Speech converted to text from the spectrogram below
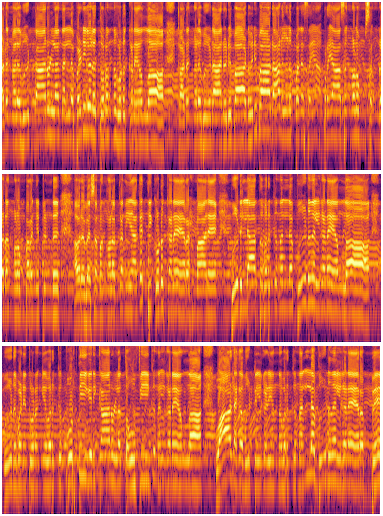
കടങ്ങൾ വീട്ടാനുള്ള നല്ല വഴികൾ തുറന്നു കൊടുക്കണേ അല്ല. കടങ്ങൾ വീടാൻ ഒരുപാട് ഒരുപാട് ആളുകൾ പല പ്രയാസങ്ങളും സങ്കടങ്ങളും പറഞ്ഞിട്ടുണ്ട്. അവരെ വിഷമങ്ങളൊക്കെ നീ അകറ്റി കൊടുക്കണേ റഹ്മാനെ. വീടില്ലാത്തവർക്ക് നല്ല വീട് നൽകണേ അല്ല. വീട് പണി തുടങ്ങിയവർക്ക് പൂർത്തീകരിക്കാനുള്ള തൗഫീക്ക് നൽകണേ അല്ല. വാടക വീട്ടിൽ കഴിയുന്നവർക്ക് നല്ല വീട് നൽകണേ റബ്ബേ.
